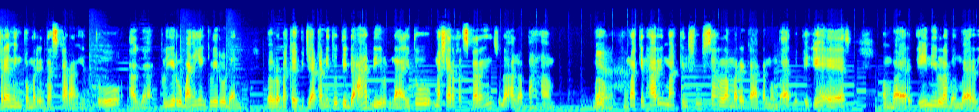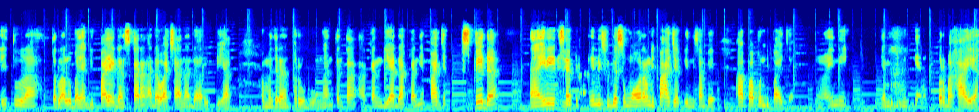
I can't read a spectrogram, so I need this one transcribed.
framing pemerintah sekarang itu agak keliru banyak yang keliru dan beberapa kebijakan itu tidak adil. Nah itu masyarakat sekarang ini sudah agak paham bahwa yeah. makin hari makin susah lah mereka akan membayar BPJS, membayar inilah, membayar itulah, terlalu banyak dipajak dan sekarang ada wacana dari pihak Kementerian Perhubungan tentang akan diadakannya pajak sepeda. Nah ini yeah. saya bilang ini sudah semua orang dipajak ini sampai apa pun dipajak. Nah ini yang begini ini berbahaya.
